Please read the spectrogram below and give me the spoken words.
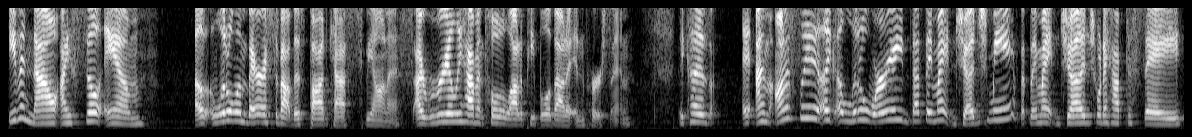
Even now, I still am a little embarrassed about this podcast, to be honest. I really haven't told a lot of people about it in person because I'm honestly like a little worried that they might judge me, that they might judge what I have to say,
